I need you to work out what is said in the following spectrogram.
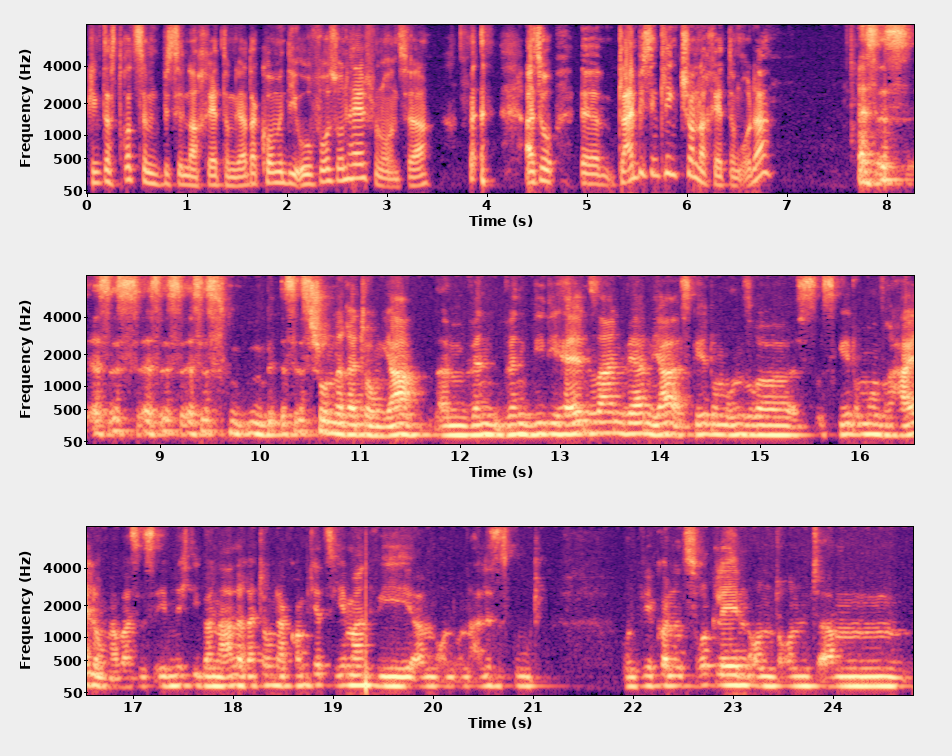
klingt das trotzdem ein bisschen nach Rettung. Ja, da kommen die UFOs und helfen uns. Ja, also äh, klein bisschen klingt schon nach Rettung, oder? Es ist, es ist, es ist, es ist, es ist schon eine Rettung, ja. Ähm, wenn, wenn die die Helden sein werden, ja, es geht um unsere, es, es geht um unsere Heilung, aber es ist eben nicht die banale Rettung. Da kommt jetzt jemand wie ähm, und, und alles ist gut. Und wir können uns zurücklehnen und, und ähm,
